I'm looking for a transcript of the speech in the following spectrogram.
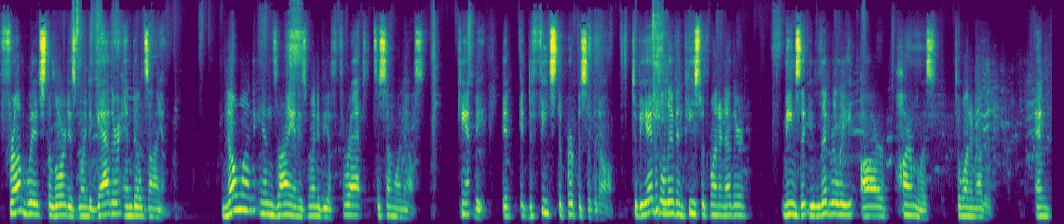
from which the Lord is going to gather and build Zion. No one in Zion is going to be a threat to someone else. Can't be. It, it defeats the purpose of it all. To be able to live in peace with one another means that you literally are harmless to one another. And,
